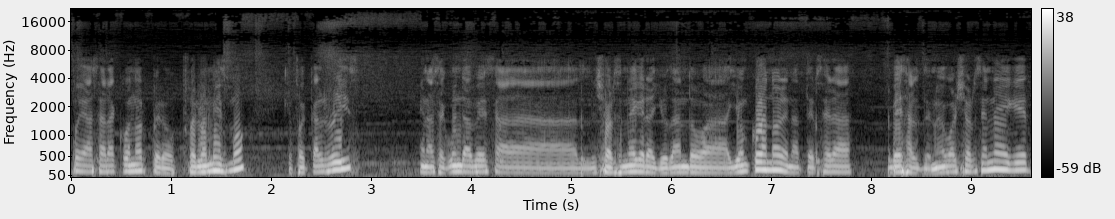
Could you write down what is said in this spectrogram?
fue a Sarah Connor, pero fue lo mismo, que fue Cal Reese. En la segunda vez al Schwarzenegger ayudando a John Connor, en la tercera vez al de nuevo al Schwarzenegger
